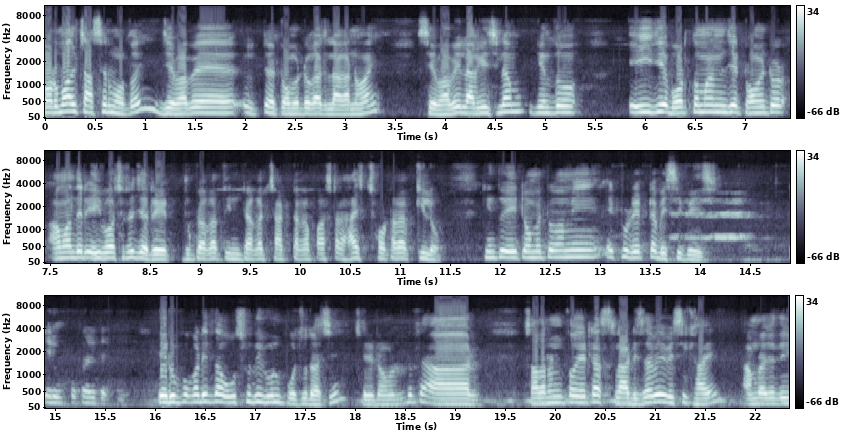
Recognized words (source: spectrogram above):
নর্মাল চাষের মতোই যেভাবে টমেটো গাছ লাগানো হয় সেভাবেই লাগিয়েছিলাম। কিন্তু এই যে বর্তমান যে টমেটোর আমাদের এই বছরে যে রেট দু টাকা তিন টাকা চার টাকা পাঁচ টাকা হাইস্ট ছ টাকা কিলো। কিন্তু এই টমেটো আমি একটু রেটটা বেশি পেয়েছি। এর উপকারিতা কি? এর উপকারিতা ওষুধি গুণ প্রচুর আছে সেই টমেটোতে আর সাধারণত এটা স্লাড হিসাবে বেশি খাই আমরা যদি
